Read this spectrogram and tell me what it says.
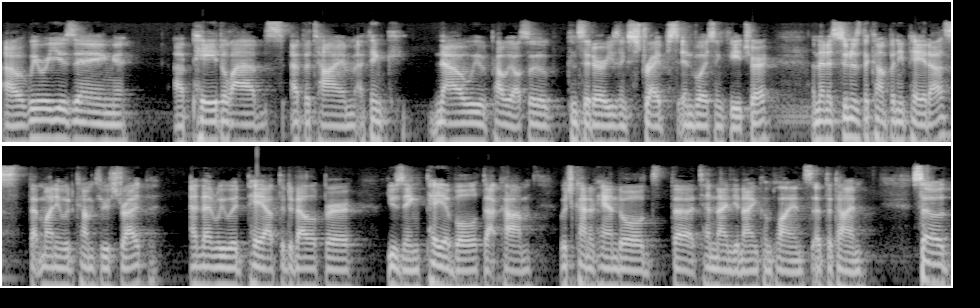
Uh, we were using uh, Paid Labs at the time. I think now we would probably also consider using Stripe's invoicing feature. And then as soon as the company paid us, that money would come through Stripe. And then we would pay out the developer using payable.com, which kind of handled the 1099 compliance at the time. So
